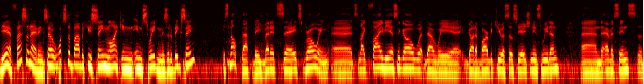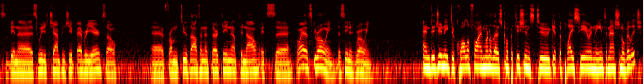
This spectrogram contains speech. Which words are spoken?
Yeah, fascinating. So, what's the barbecue scene like in in Sweden? Is it a big scene? It's not that big, but it's uh, it's growing. Uh, it's like five years ago that we uh, got a barbecue association in Sweden, and ever since it's been a Swedish championship every year. So uh, from 2013 up to now, it's uh, well, it's growing. The scene is growing. And did you need to qualify in one of those competitions to get the place here in the international village?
